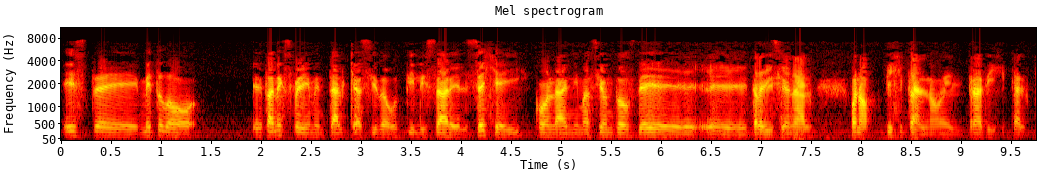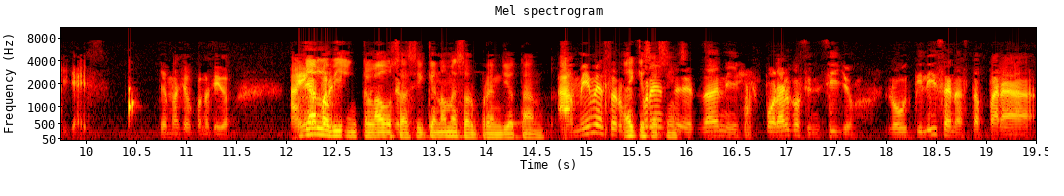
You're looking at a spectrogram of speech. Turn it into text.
este método eh, tan experimental que ha sido utilizar el CGI con la animación 2D eh, tradicional. Bueno, digital, ¿no? El trad digital que ya es demasiado conocido. Ya me lo parece- vi en Klaus, así que no me sorprendió tanto. A mí me sorprende. Dani, por algo sencillo. Lo utilizan hasta para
